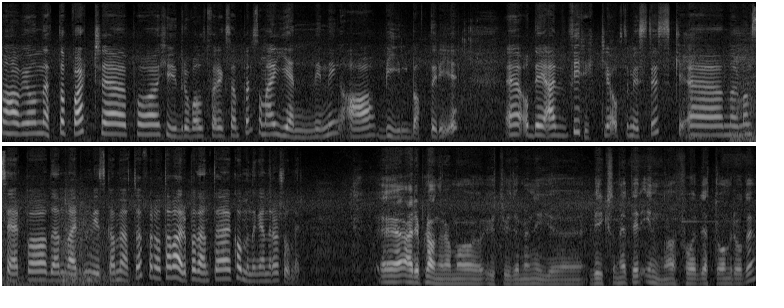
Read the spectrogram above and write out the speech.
Nå har vi jo nettopp vært eh, på Hydrovolt f.eks., som er gjenvinning av bilbatterier. Eh, og det er virkelig optimistisk eh, når man ser på den verden vi skal møte, for å ta vare på den til kommende generasjoner. Er det planer om å utvide med nye virksomheter innenfor dette området?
